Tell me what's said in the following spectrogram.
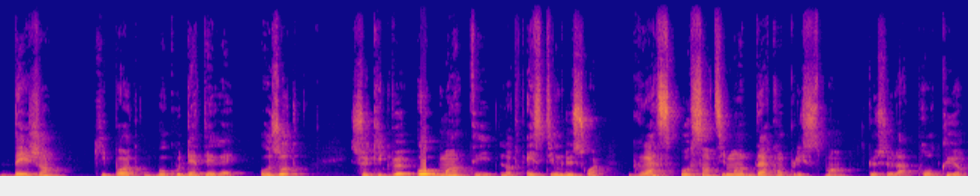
des gens qui portent beaucoup d'intérêt aux autres, ce qui peut augmenter notre estime de soi grâce au sentiment d'accomplissement que cela procure.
